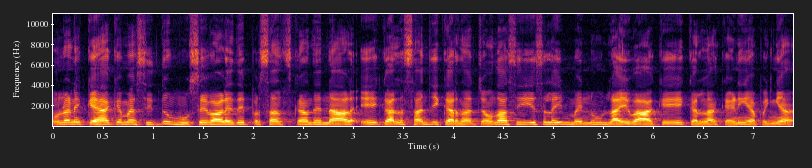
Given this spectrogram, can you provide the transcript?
ਉਹਨਾਂ ਨੇ ਕਿਹਾ ਕਿ ਮੈਂ ਸਿੱਧੂ ਮੂਸੇਵਾਲੇ ਦੇ ਪ੍ਰਸ਼ੰਸਕਾਂ ਦੇ ਨਾਲ ਇਹ ਗੱਲ ਸਾਂਝੀ ਕਰਨਾ ਚਾਹੁੰਦਾ ਸੀ, ਇਸ ਲਈ ਮੈਨੂੰ ਲਾਈਵ ਆ ਕੇ ਇਹ ਗੱਲਾਂ ਕਹਿਣੀਆਂ ਪਈਆਂ।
